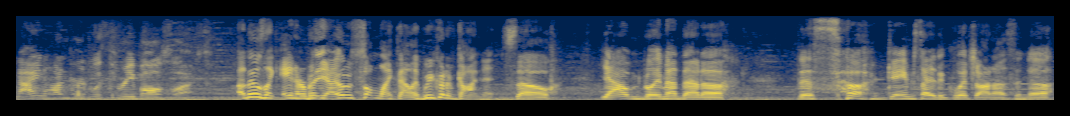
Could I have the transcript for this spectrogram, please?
900 with three balls left. I think it was like 800, but yeah, it was something like that. Like we could have gotten it. So, yeah, I'm really mad that uh, this uh, game decided to glitch on us and uh,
